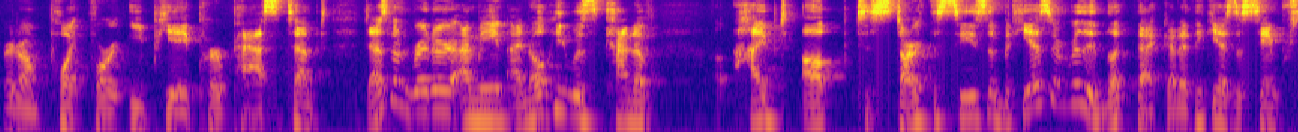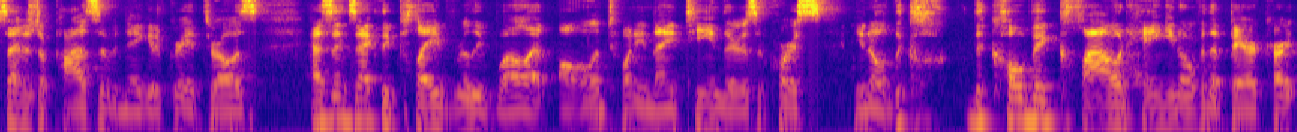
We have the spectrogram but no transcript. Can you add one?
right around 0.4 EPA per pass attempt. Desmond Ridder, I mean, I know he was kind of hyped up to start the season, but he hasn't really looked that good. I think he has the same percentage of positive and negative grade throws. Hasn't exactly played really well at all in 2019. There's of course, you know, the the COVID cloud hanging over the Bearcat,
